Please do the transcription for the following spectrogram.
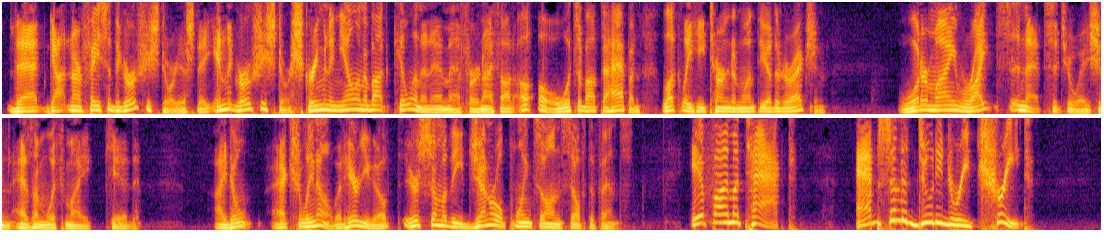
that got in our face at the grocery store yesterday, in the grocery store, screaming and yelling about killing an MFer. And I thought, uh oh, what's about to happen? Luckily, he turned and went the other direction. What are my rights in that situation as I'm with my kid? I don't actually know, but here you go. Here's some of the general points on self defense. If I'm attacked, absent a duty to retreat,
